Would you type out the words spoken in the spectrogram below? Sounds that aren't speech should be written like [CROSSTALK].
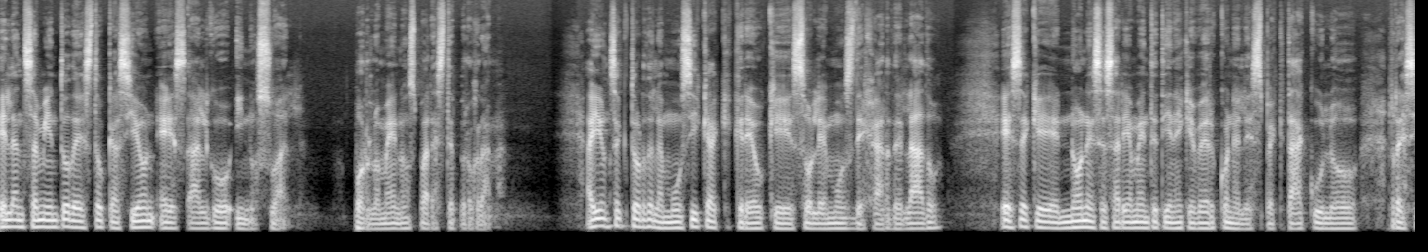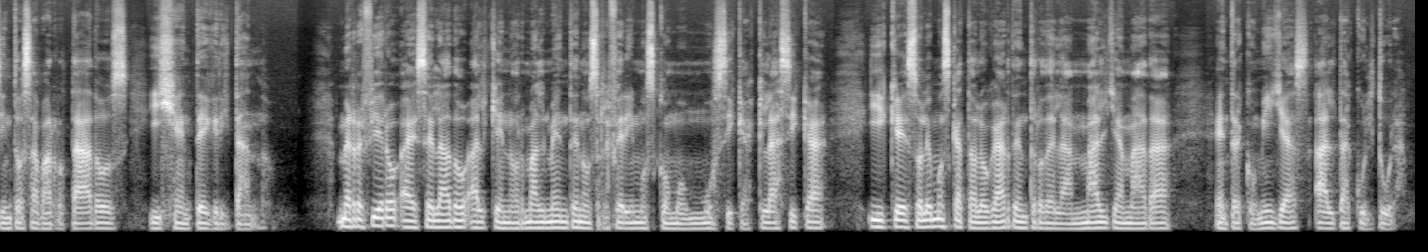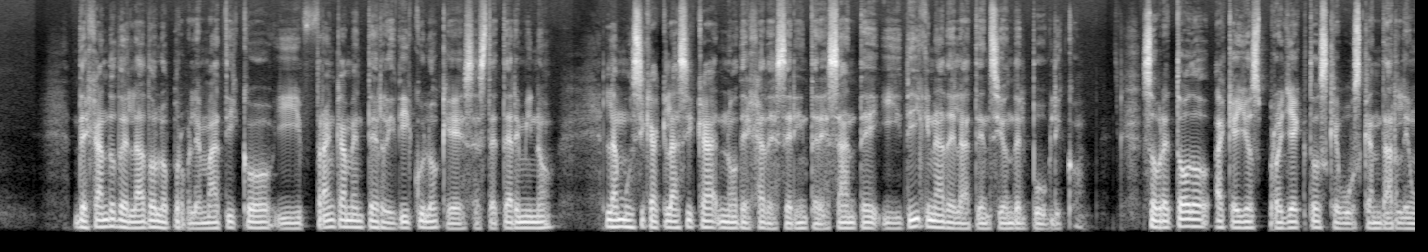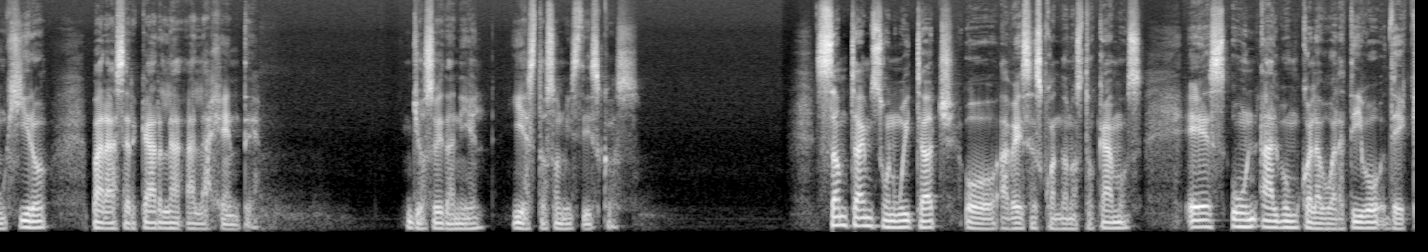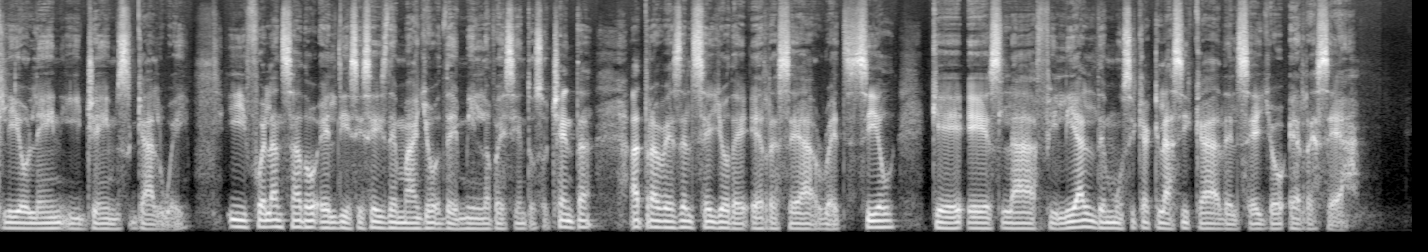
El lanzamiento de esta ocasión es algo inusual, por lo menos para este programa. Hay un sector de la música que creo que solemos dejar de lado, ese que no necesariamente tiene que ver con el espectáculo, recintos abarrotados y gente gritando. Me refiero a ese lado al que normalmente nos referimos como música clásica y que solemos catalogar dentro de la mal llamada, entre comillas, alta cultura. Dejando de lado lo problemático y francamente ridículo que es este término, la música clásica no deja de ser interesante y digna de la atención del público, sobre todo aquellos proyectos que buscan darle un giro para acercarla a la gente. Yo soy Daniel y estos son mis discos. Sometimes When We Touch, o a veces cuando nos tocamos, es un álbum colaborativo de Cleo Lane y James Galway, y fue lanzado el 16 de mayo de 1980 a través del sello de RCA Red Seal, que es la filial de música clásica del sello RCA.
